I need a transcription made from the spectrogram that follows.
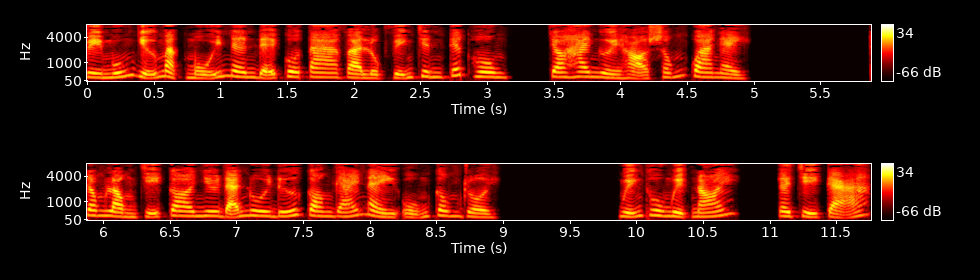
Vì muốn giữ mặt mũi nên để cô ta và Lục Viễn Chinh kết hôn, cho hai người họ sống qua ngày. Trong lòng chỉ coi như đã nuôi đứa con gái này uổng công rồi. Nguyễn Thu Nguyệt nói, Ê chị cả,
